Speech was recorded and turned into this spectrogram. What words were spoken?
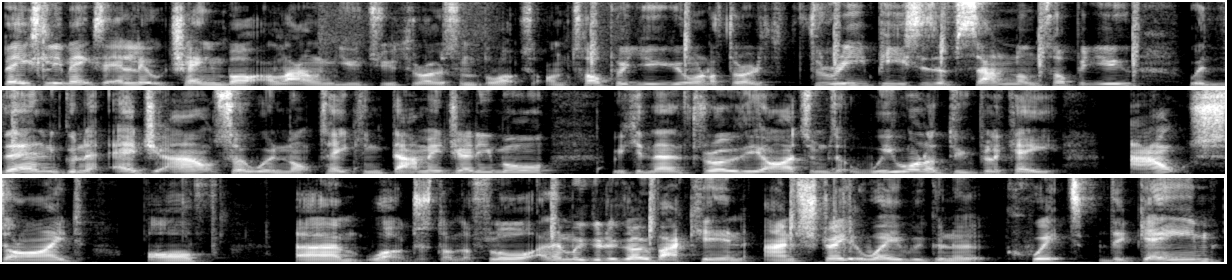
Basically makes it a little chamber, allowing you to throw some blocks on top of you. You want to throw three pieces of sand on top of you. We're then going to edge out so we're not taking damage anymore. We can then throw the items that we want to duplicate outside of um, well, just on the floor. And then we're going to go back in and straight away we're going to quit the game.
